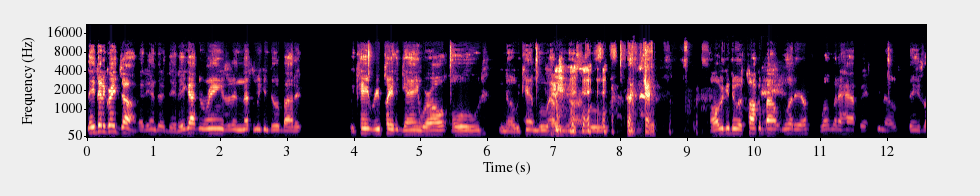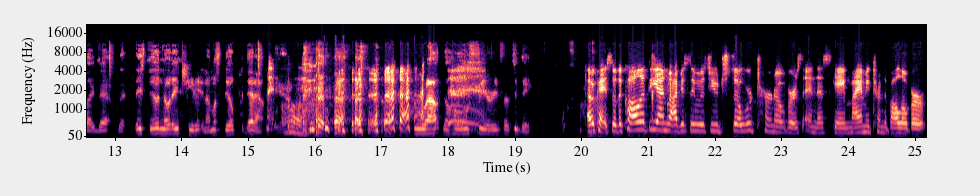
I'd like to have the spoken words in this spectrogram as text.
they did a great job at the end of the day. They got the rings, and nothing we can do about it. We can't replay the game. We're all old. You know, we can't move how we used to move. all we can do is talk about what if, what would have happened, you know, things like that. But they still know they cheated, and I'm gonna still put that out there oh. throughout the whole series of today. Okay, so the call at the end obviously was huge. So were turnovers in this game. Miami turned the ball over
